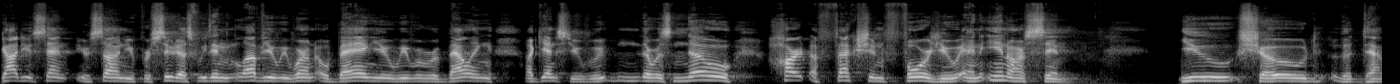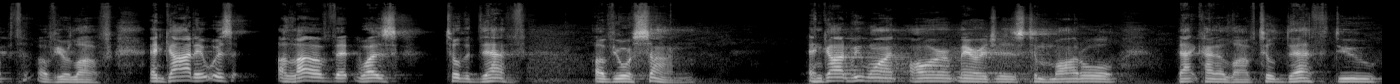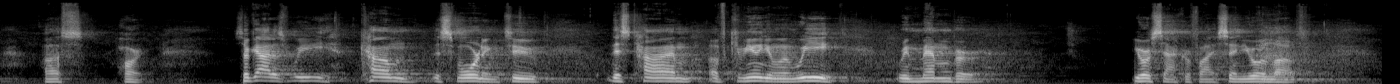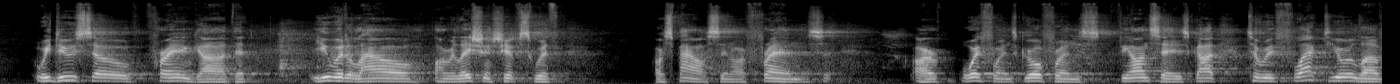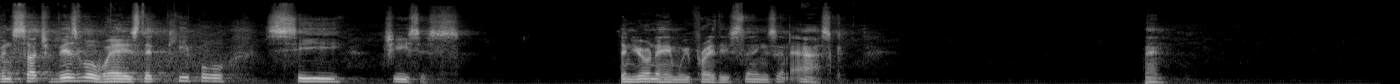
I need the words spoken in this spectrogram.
God, you sent your son, you pursued us. We didn't love you. We weren't obeying you. We were rebelling against you. We, there was no heart affection for you and in our sin. You showed the depth of your love. And God, it was a love that was till the death of your Son. And God, we want our marriages to model that kind of love till death do us part. So, God, as we come this morning to this time of communion, when we remember your sacrifice and your love, we do so praying, God, that you would allow our relationships with our spouse and our friends, our boyfriends, girlfriends, fiancés, God, to reflect your love in such visible ways that people see Jesus. In your name we pray these things and ask. Amen.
